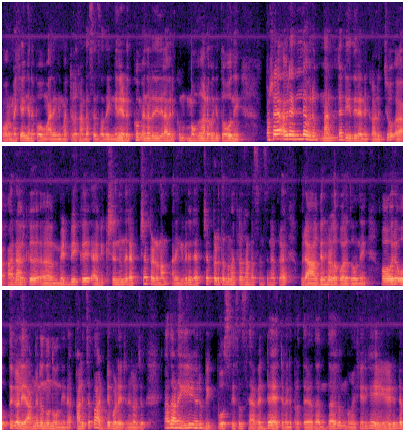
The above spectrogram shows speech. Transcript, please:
പുറമേക്ക് എങ്ങനെ പോകും? അല്ലെങ്കിൽ മറ്റുള്ള കണ്ടസ്റ്റൻസ് അത് എങ്ങനെ എടുക്കും എന്നുള്ള രീതിയിൽ അവർക്കും മുഖം കണ്ടപ്പോൾ തോന്നി. പക്ഷേ അവരെല്ലാവരും നല്ല രീതിയിൽ തന്നെ കളിച്ചു കാരണം അവർക്ക് മിഡ് വീക്ക് എവിക്ഷനിൽ നിന്ന് രക്ഷപ്പെടണം. അല്ലെങ്കിൽ ഇവരെ രക്ഷപ്പെടുത്തുന്ന മറ്റുള്ള കണ്ടസ്റ്റൻസിനൊക്കെ ഒരു ആഗ്രഹമുള്ള പോലെ തോന്നി. ഒരു ഒത്തുകളി അങ്ങനെയൊന്നും തോന്നിയില്ല. കളിച്ചപ്പോൾ അടിപൊളിയായിട്ട് തന്നെ കളിച്ചു. അതാണ് ഈ ഒരു ബിഗ് ബോസ് സീസൺ സെവന്റെ ഏറ്റവും വലിയ പ്രത്യേകത. എന്തായാലും ശരിക്കും ഏഴിന്റെ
